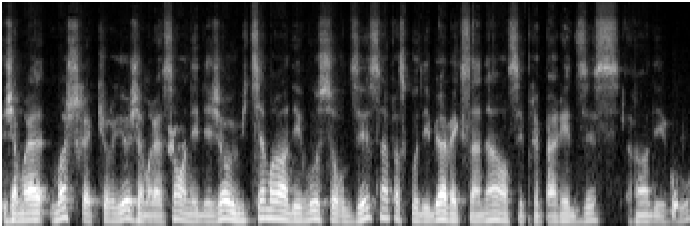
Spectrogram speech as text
J'aimerais, moi, je serais curieux, j'aimerais ça. On est déjà au huitième rendez-vous sur dix, hein, parce qu'au début, avec Sana, on s'est préparé dix rendez-vous.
